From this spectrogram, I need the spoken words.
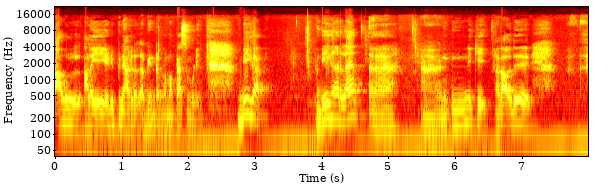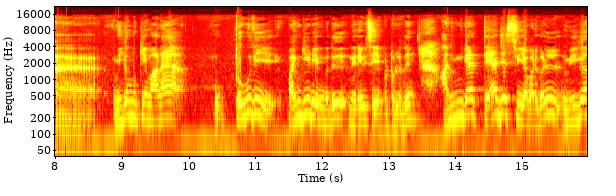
ராகுல் அலையை எழுப்பினார்கள் அப்படின்றத நம்ம பேச முடியும். பீகார். பீகாரில் இன்னைக்கு அதாவது மிக முக்கியமான தொகுதி பங்கீடு என்பது நிறைவு செய்யப்பட்டுள்ளது. அங்கே தேஜஸ்வி அவர்கள் மிக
